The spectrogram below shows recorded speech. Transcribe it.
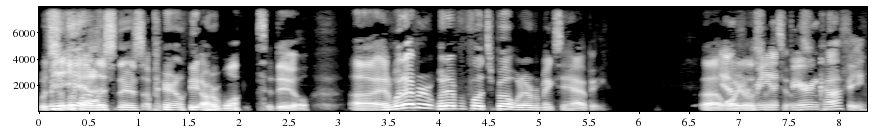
which some of our listeners apparently are wont to do. Uh, and whatever whatever floats your boat, whatever makes you happy. Uh, yeah, while you're for listening me, it's to beer us. and coffee.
